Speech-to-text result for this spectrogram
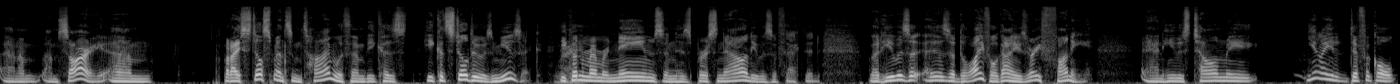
And I'm I'm sorry. Um, but I still spent some time with him because he could still do his music. He couldn't remember names, and his personality was affected. But he was a, he was a delightful guy. He was very funny, and he was telling me, you know, he had a difficult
